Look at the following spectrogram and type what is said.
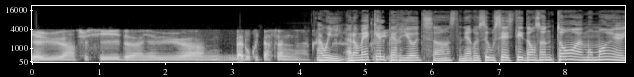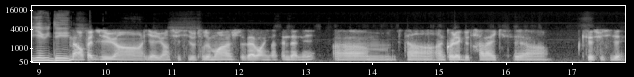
Euh, Il y a eu un suicide. euh, Il y a eu euh, bah, beaucoup de personnes. euh, que- Ah oui. Alors, mais à que quelle période ça hein C'est-à-dire, c'est où c'était dans un temps, à un moment, euh, il y a eu des. Bah, en fait, j'ai eu un, il y a eu un suicide autour de moi. Je devais avoir une vingtaine d'années. Euh, C'était un, un collègue de travail qui s'est, euh, qui s'est suicidé.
